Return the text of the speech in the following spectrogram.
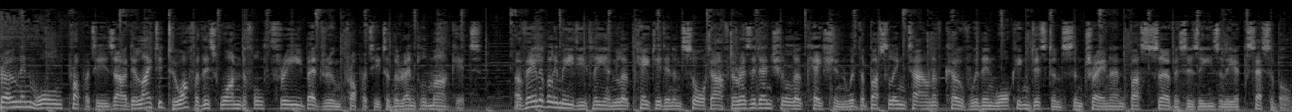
Cronin Wall Properties are delighted to offer this wonderful three-bedroom property to the rental market. Available immediately and located in and sought after residential location with the bustling town of Cobh within walking distance and train and bus services easily accessible.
